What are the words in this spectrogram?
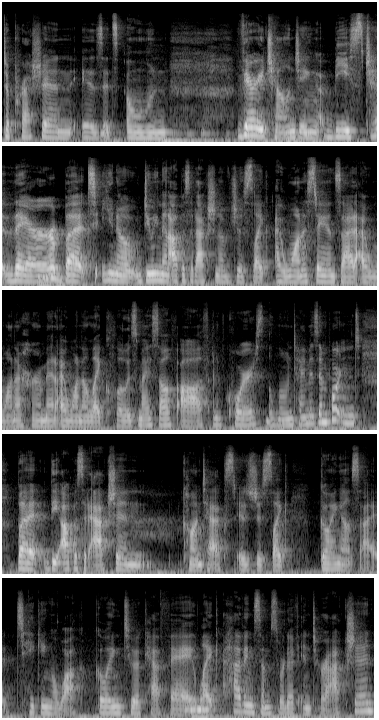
depression is its own very challenging beast there mm-hmm. but you know doing that opposite action of just like i want to stay inside i want to hermit i want to like close myself off and of course alone time is important but the opposite action context is just like going outside taking a walk going to a cafe mm-hmm. like having some sort of interaction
